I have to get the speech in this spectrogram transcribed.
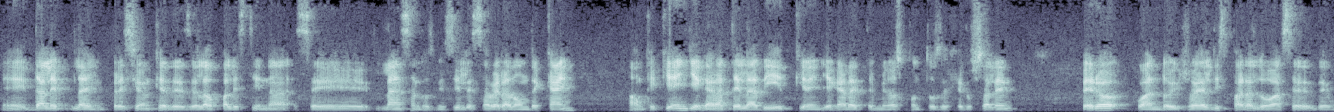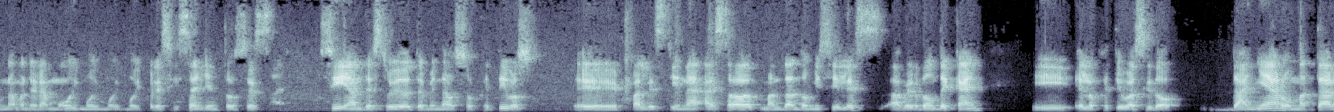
Eh, dale la impresión que desde el lado palestina se lanzan los misiles a ver a dónde caen, aunque quieren llegar a Tel Aviv, quieren llegar a determinados puntos de Jerusalén, pero cuando Israel dispara lo hace de una manera muy, muy, muy, muy precisa y entonces sí han destruido determinados objetivos. Eh, Palestina ha estado mandando misiles a ver dónde caen y el objetivo ha sido dañar o matar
